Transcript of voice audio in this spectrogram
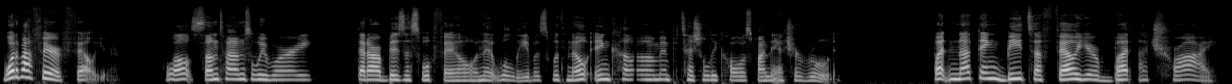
What about fear of failure? Well, sometimes we worry that our business will fail and it will leave us with no income and potentially cause financial ruin. But nothing beats a failure but a try.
